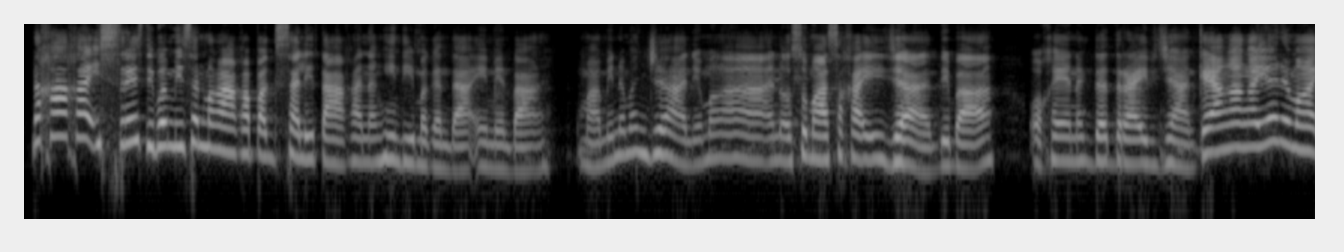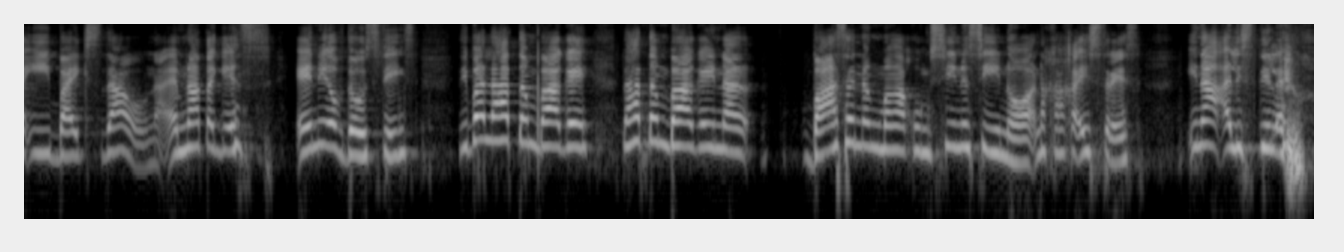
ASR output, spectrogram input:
Nakaka-stress, di ba? Minsan makakapagsalita ka ng hindi maganda. Amen ba? Mami naman dyan, yung mga ano, sumasakay dyan, di ba? O kaya nagda-drive dyan. Kaya nga ngayon, yung mga e-bikes daw. Na, I'm not against any of those things. Di ba lahat ng bagay, lahat ng bagay na basa ng mga kung sino-sino, nakaka-stress, inaalis nila yun.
